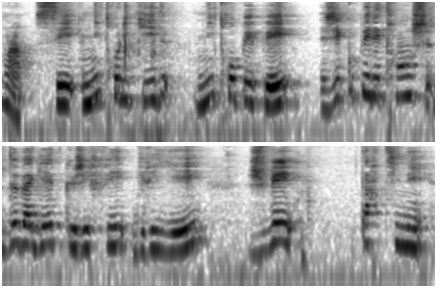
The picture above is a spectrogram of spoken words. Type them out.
Voilà, c'est ni trop liquide, ni trop épais. J'ai coupé les tranches de baguettes que j'ai fait griller. Je vais tartiner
